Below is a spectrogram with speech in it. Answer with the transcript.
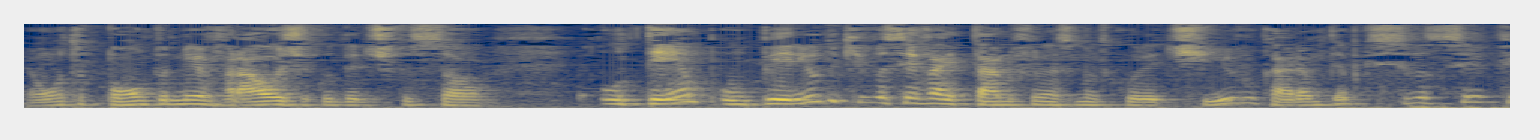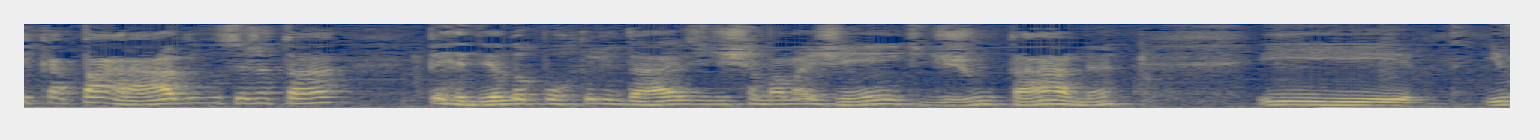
é um outro ponto nevrálgico da discussão. O tempo, o período que você vai estar no financiamento coletivo, cara, é um tempo que se você ficar parado, você já está perdendo a oportunidade de chamar mais gente, de juntar, né? E e,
